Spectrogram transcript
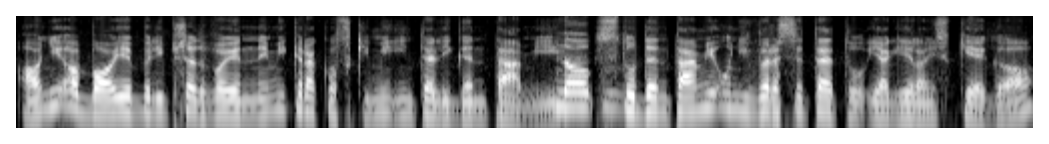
Oni oboje byli przedwojennymi krakowskimi inteligentami, no. studentami Uniwersytetu Jagiellońskiego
